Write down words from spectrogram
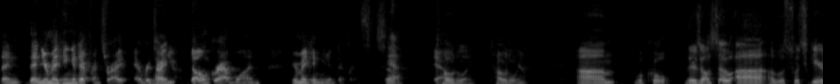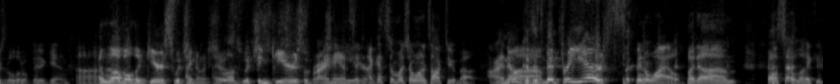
then then you're making a difference right every time Right. you don't grab one you're making a difference so Yeah. Yeah. Totally. Totally. Um, well, cool. There's also uh, we'll switch gears a little bit again. Uh, i love all the gear switching I- on the I show love switching gears with ryan hansinger I got so much I want to talk to you about. i know because it's been three years It's been a while, but um, also like it,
